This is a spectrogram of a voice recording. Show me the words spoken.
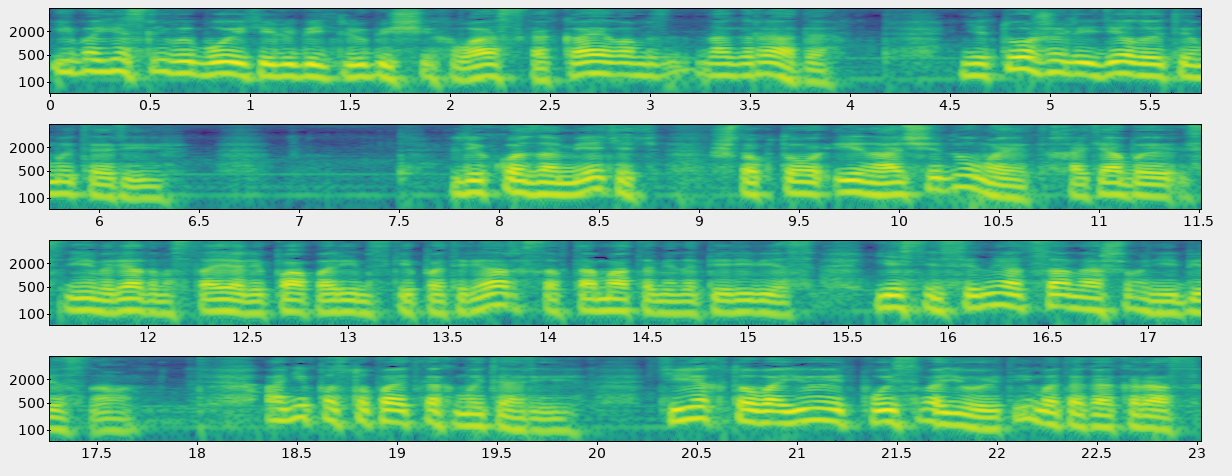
Ибо если вы будете любить любящих вас, какая вам награда?» Не то же ли делают и мытари? Легко заметить, что кто иначе думает, хотя бы с ним рядом стояли папа римский патриарх с автоматами наперевес, есть не сыны Отца нашего Небесного. Они поступают как мытари. Те, кто воюет, пусть воюет, им это как раз.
